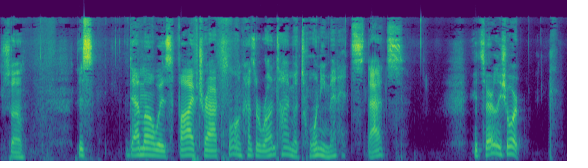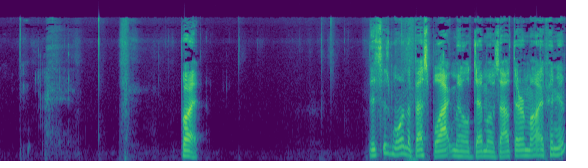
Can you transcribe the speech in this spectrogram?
so this demo is five tracks long, has a runtime of 20 minutes. That's it's fairly short. But this is one of the best black metal demos out there, in my opinion.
